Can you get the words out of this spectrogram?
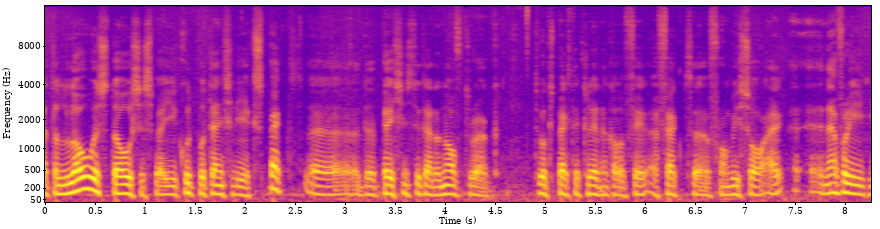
at the lowest doses where you could potentially expect uh, the patients to get enough drug, to expect a clinical effect uh, from. We saw in every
